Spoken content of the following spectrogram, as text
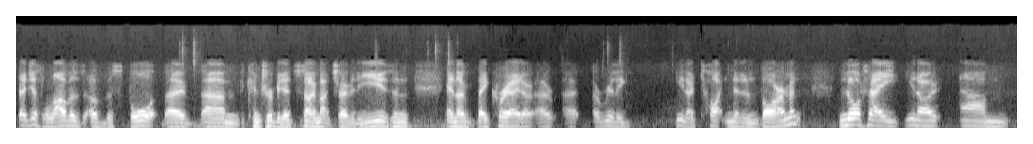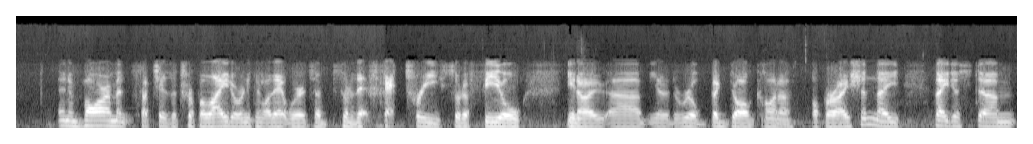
they're just lovers of the sport. They've um, contributed so much over the years, and and they, create a, a, a really you know tight knit environment, not a you know um, an environment such as a Triple Eight or anything like that, where it's a sort of that factory sort of feel, you know, um, you know the real big dog kind of operation. They they just um,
